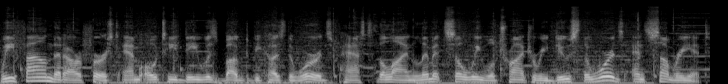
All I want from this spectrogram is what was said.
We found that our first MOTD was bugged because the words passed the line limit so we will try to reduce the words and summary it.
